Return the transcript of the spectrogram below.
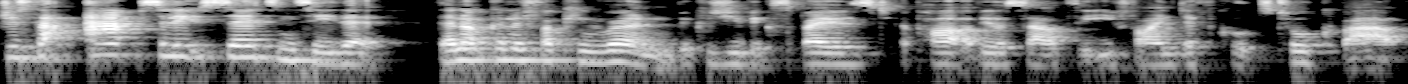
just that absolute certainty that they're not going to fucking run because you've exposed a part of yourself that you find difficult to talk about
